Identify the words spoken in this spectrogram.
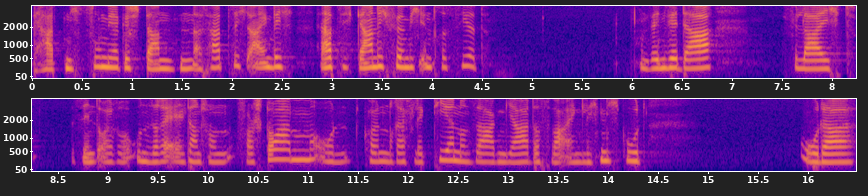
Er hat nicht zu mir gestanden. Es hat sich eigentlich, er hat sich gar nicht für mich interessiert. Und wenn wir da vielleicht sind eure, unsere Eltern schon verstorben und können reflektieren und sagen, ja, das war eigentlich nicht gut. Oder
